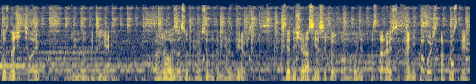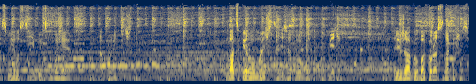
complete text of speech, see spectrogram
Что значит человек в длинном одеянии? Пожалуй, за сутки во всем этом не разберешься. В следующий раз, если только он будет, постараюсь сохранить побольше спокойствия, смелости и быть более аполитичным. 21 мая 60 -го года. Вечер. Лежал глубоко расслабившись.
